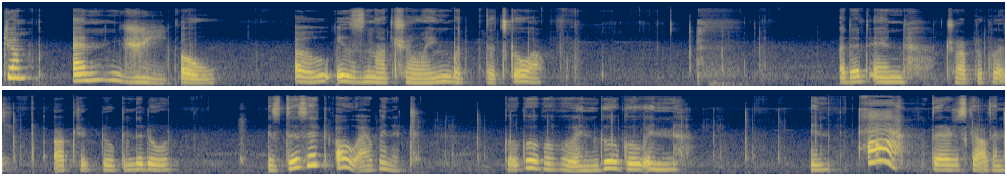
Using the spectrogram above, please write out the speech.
Jump N G O. O is not showing, but let's go out. A dead end. Trap the quest object to open the door. Is this it? Oh, I open it. Go, go, go, go in, go, go in. In. Ah! There's a skeleton.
